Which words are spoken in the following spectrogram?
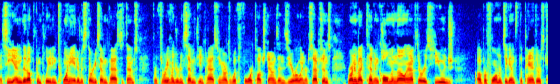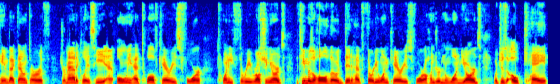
as he ended up completing 28 of his 37 pass attempts for 317 passing yards with four touchdowns and zero interceptions. Running back Tevin Coleman, though, after his huge uh, performance against the Panthers, came back down to earth dramatically as he only had 12 carries for 23 rushing yards. The team as a whole, though, did have 31 carries for 101 yards, which is okay.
